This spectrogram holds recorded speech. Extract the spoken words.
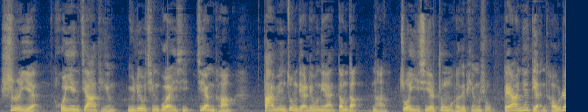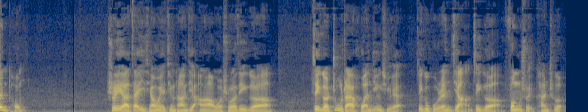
事业、婚姻家庭与六亲关系、健康、大运、重点流年等等，啊做一些综合的评述，得让人家点头认同。所以啊，在以前我也经常讲啊，我说这个这个住宅环境学，这个古人讲这个风水勘测。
